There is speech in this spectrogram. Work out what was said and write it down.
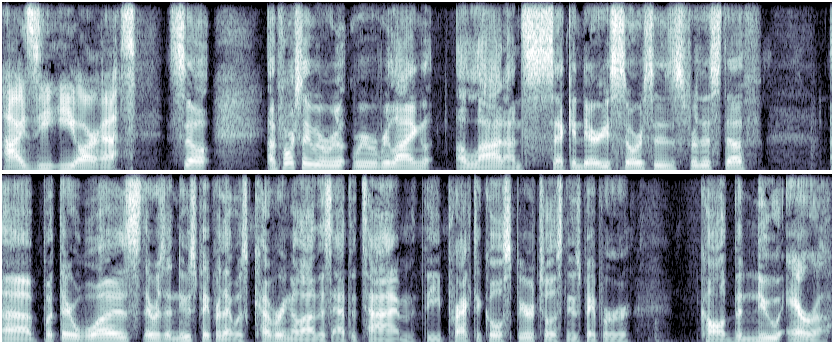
I Z E R S. So, unfortunately, we were we were relying a lot on secondary sources for this stuff. Uh, but there was there was a newspaper that was covering a lot of this at the time, the Practical Spiritualist newspaper called The New Era.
